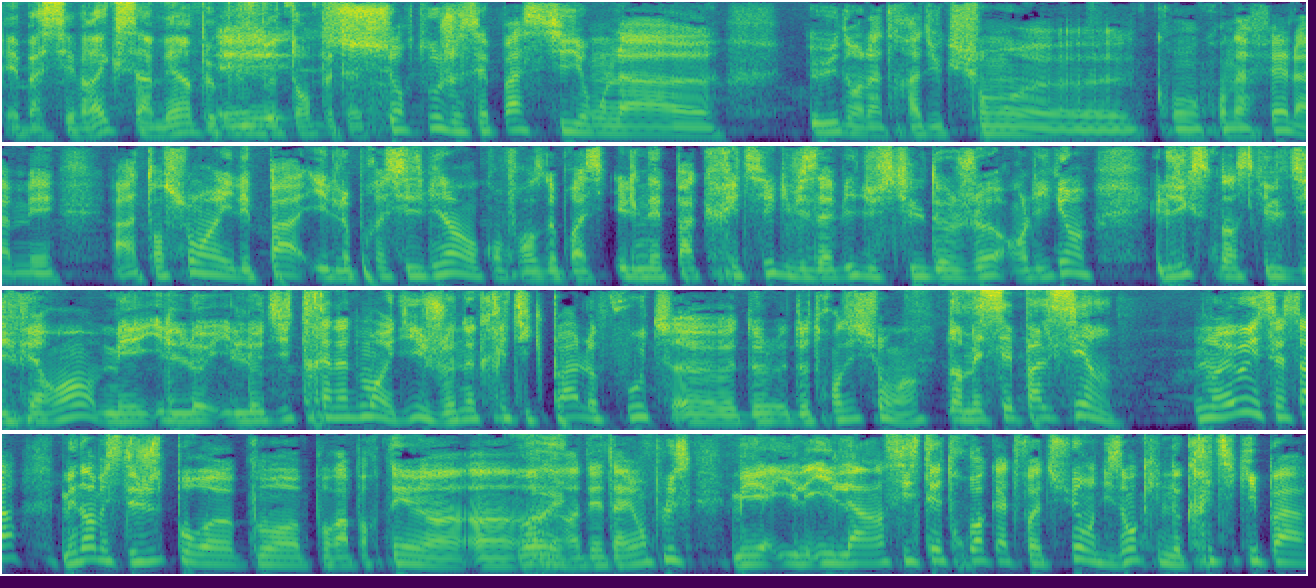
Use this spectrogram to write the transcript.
Et ben c'est vrai que ça met un peu plus de temps peut-être. Surtout, je sais pas si on l'a euh, eu dans la traduction euh, qu'on a fait là, mais attention, hein, il est pas, il le précise bien en conférence de presse, il n'est pas critique vis-à-vis du style de jeu en Ligue 1. Il dit que c'est un style différent, mais il le, il le dit très nettement. Il dit je ne critique pas le foot euh, de, de transition. Hein. Non, mais c'est pas le sien. Oui, oui, c'est ça. Mais non, mais c'était juste pour, euh, pour, pour apporter un, un, Ouais. un- un détail en plus. Mais il, il a insisté trois, quatre fois dessus en disant qu'il ne critiquait pas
